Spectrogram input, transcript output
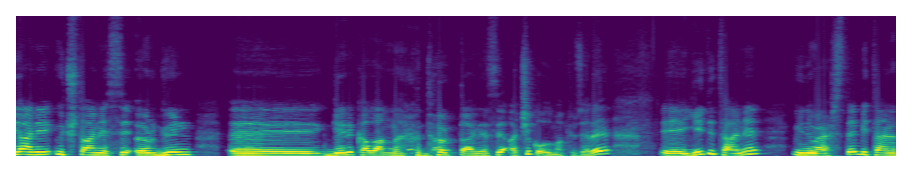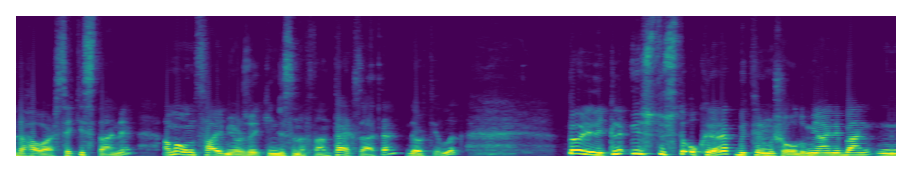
yani 3 tanesi örgün e, geri kalanları 4 tanesi açık olmak üzere e, 7 tane üniversite bir tane daha var 8 tane ama onu saymıyoruz o ikinci sınıftan terk zaten 4 yıllık. Böylelikle üst üste okuyarak bitirmiş oldum. Yani ben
